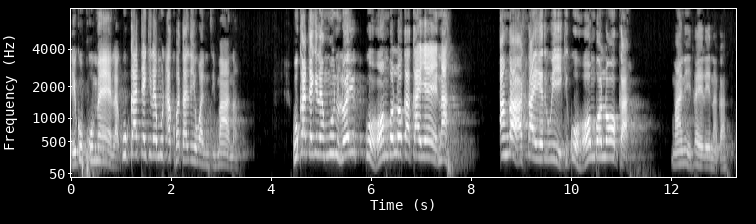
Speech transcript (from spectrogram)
hi ku pfumela. Ku katekile munhu a khota leyiwa ndzimana. Ku katekile munhu loyi ku homboloka ka yena a nga ha hlayeriwiki ku homboloka. Mani hi hlayeleni nakambe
